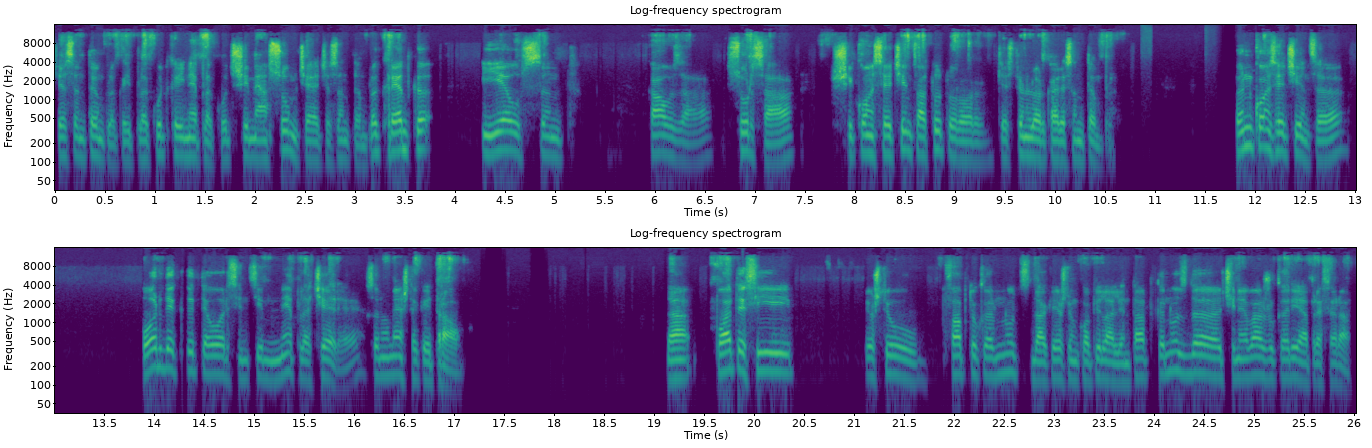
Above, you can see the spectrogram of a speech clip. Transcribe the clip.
ce se întâmplă, că e plăcut, că e neplăcut și mi-asum ceea ce se întâmplă, cred că eu sunt cauza, sursa și consecința tuturor chestiunilor care se întâmplă. În consecință, ori de câte ori simțim neplăcere, se numește că e traumă. Dar poate fi, eu știu, faptul că nu-ți, dacă ești un copil alentat, că nu-ți dă cineva jucăria preferată.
